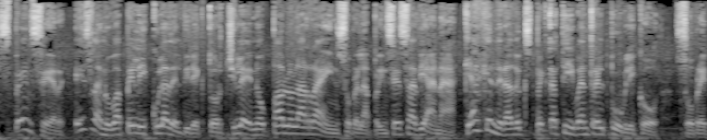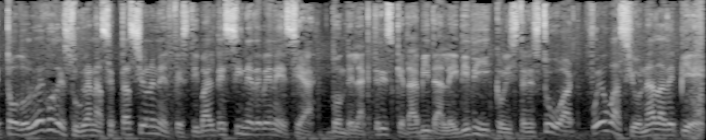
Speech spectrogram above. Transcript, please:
Spencer es la nueva película del director chileno Pablo Larraín sobre la princesa Diana, que ha generado expectativa entre el público, sobre todo luego de su gran aceptación en el Festival de Cine de Venecia, donde la actriz que da vida a Lady Di, Kristen Stewart, fue ovacionada de pie.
